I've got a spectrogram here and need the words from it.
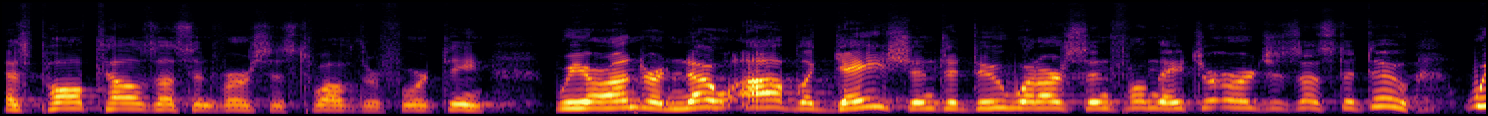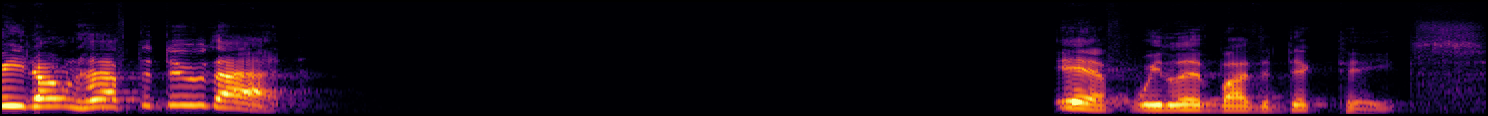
As Paul tells us in verses 12 through 14, we are under no obligation to do what our sinful nature urges us to do. We don't have to do that. If we live by the dictates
